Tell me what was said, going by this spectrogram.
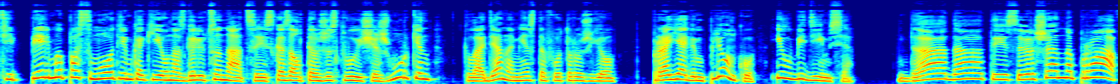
«Теперь мы посмотрим, какие у нас галлюцинации», — сказал торжествующий Жмуркин, кладя на место фоторужье. «Проявим пленку и убедимся». «Да, да, ты совершенно прав»,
